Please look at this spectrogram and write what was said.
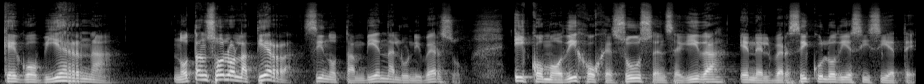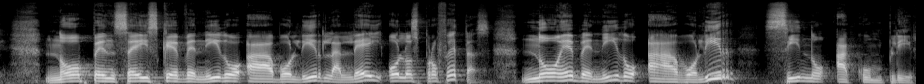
que gobierna no tan solo la tierra, sino también al universo. Y como dijo Jesús enseguida en el versículo 17, no penséis que he venido a abolir la ley o los profetas, no he venido a abolir, sino a cumplir.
